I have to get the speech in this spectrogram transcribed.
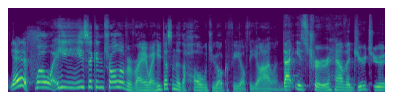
yes. Well, he is a controller of a railway. He doesn't know the whole geography of the island. That is true. However, due to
